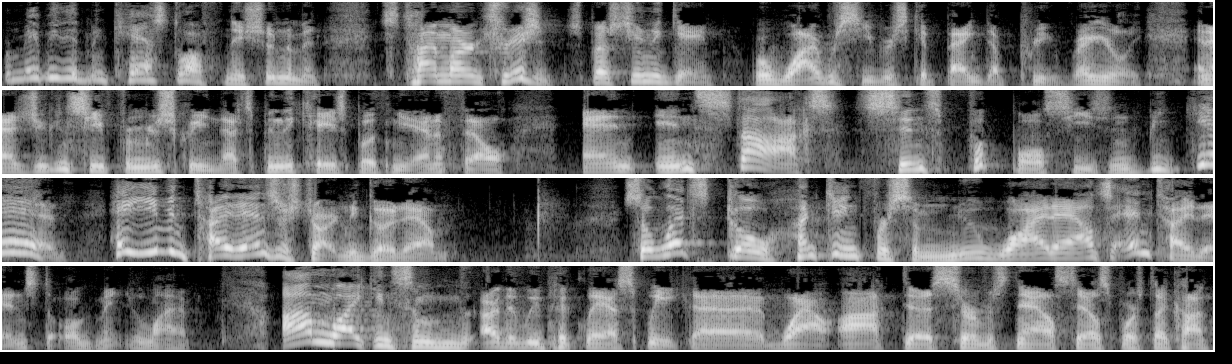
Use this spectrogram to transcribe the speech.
Or maybe they've been cast off and they shouldn't have been. It's time honored tradition, especially in a game where wide receivers get banged up pretty regularly. And as you can see from your screen, that's been the case both in the NFL and in stocks since football season began. Hey, even tight ends are starting to go down. So let's go hunting for some new wideouts and tight ends to augment your lineup. I'm liking some uh, that we picked last week. Uh, wow, Okta, ServiceNow, Salesforce.com,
